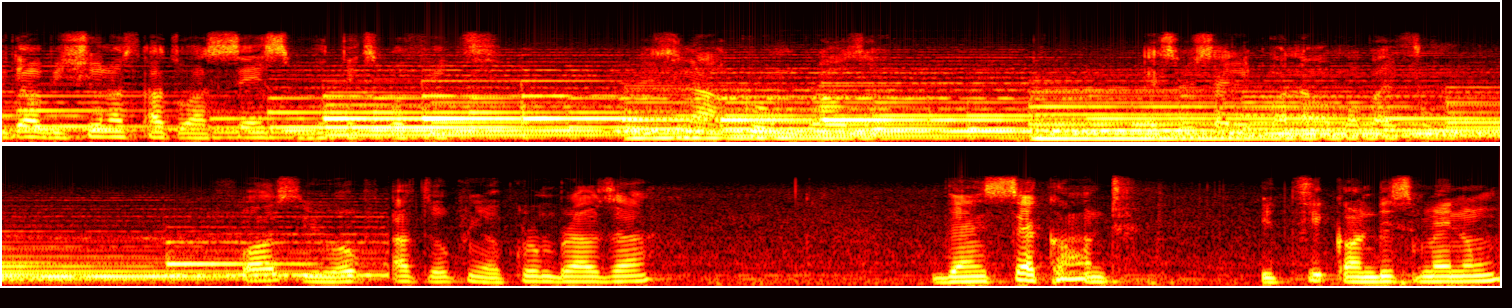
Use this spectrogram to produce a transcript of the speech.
Today I'll be showing us how to access Vortex Profit using our Chrome browser, especially on our mobile phone. First, you have to open your Chrome browser. Then, second, you click on this menu.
